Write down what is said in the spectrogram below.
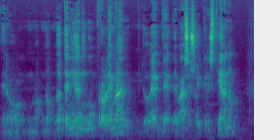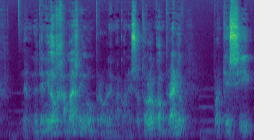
Pero no, he tenido ningún problema. Yo de, base soy cristiano, no he tenido jamás ningún problema con eso, todo lo contrario, porque si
